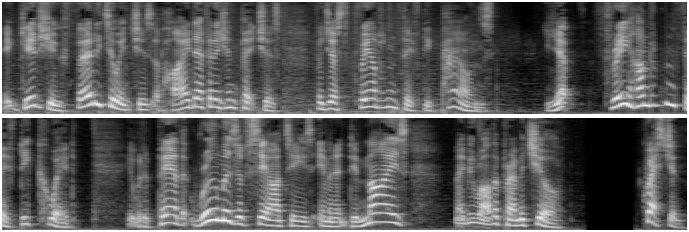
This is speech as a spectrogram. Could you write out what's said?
it gives you 32 inches of high definition pictures for just £350. Yep, 350 quid. It would appear that rumours of CRT's imminent demise may be rather premature. Question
